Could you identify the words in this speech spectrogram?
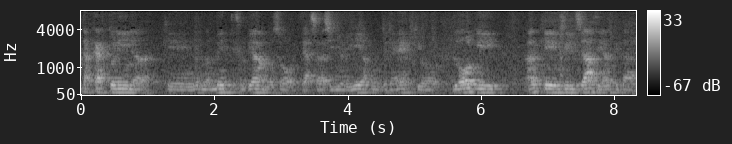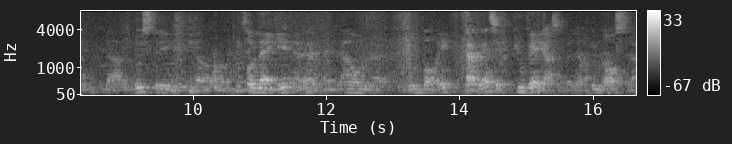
da cartolina che normalmente troviamo, so, Piazza della Signoria, Ponte Vecchio, luoghi anche utilizzati anche da, da illustri diciamo, colleghi, eh, Brown in poi, è una Firenze più vera, se vogliamo, più nostra,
